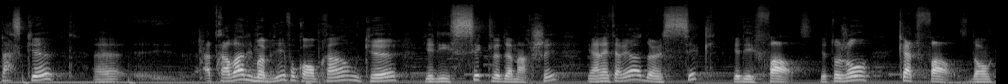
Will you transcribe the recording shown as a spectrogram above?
parce que euh, à travers l'immobilier, il faut comprendre qu'il y a des cycles de marché et à l'intérieur d'un cycle, il y a des phases. Il y a toujours quatre phases. Donc,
